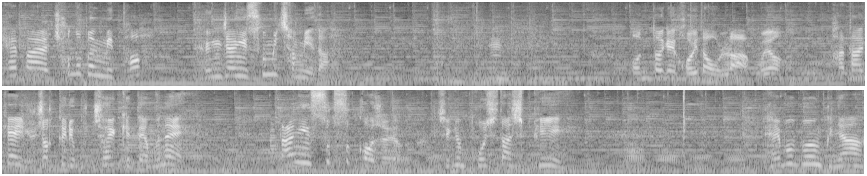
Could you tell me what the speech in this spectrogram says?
해발 1500m? 굉장히 숨이 찹니다. 음, 언덕에 거의 다 올라왔고요. 바닥에 유적들이 묻혀있기 때문에 땅이 쑥쑥 꺼져요. 지금 보시다시피 대부분 그냥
